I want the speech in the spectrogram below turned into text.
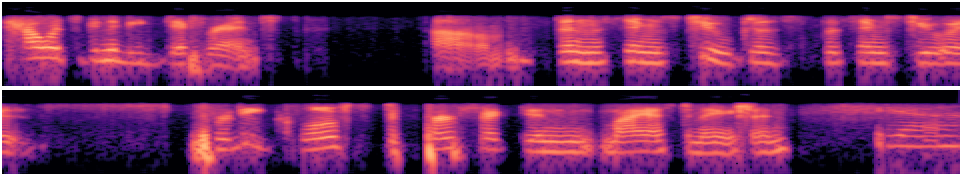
how it's going to be different um, than The Sims 2 because The Sims 2 is pretty close to perfect in my estimation. yeah.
